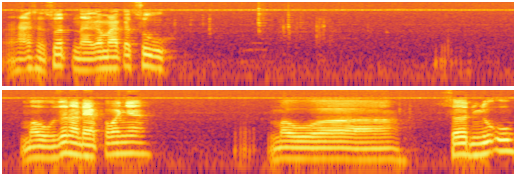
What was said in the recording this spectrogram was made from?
Ờ, hãng sản xuất là Gamakatsu. Màu rất là đẹp các bác nhé màu uh, sơn nhũ.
